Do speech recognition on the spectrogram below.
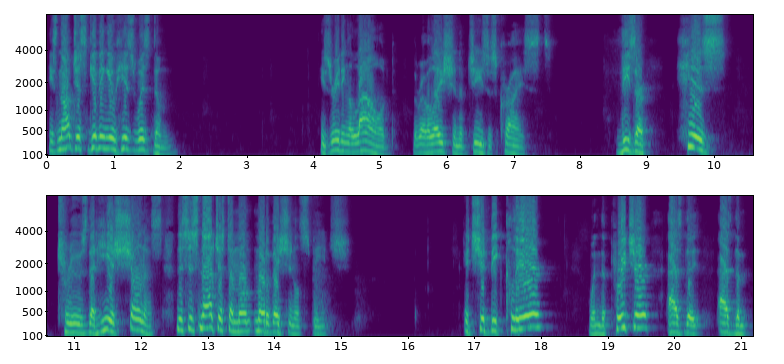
He's not just giving you his wisdom. He's reading aloud the revelation of Jesus Christ. These are his truths that he has shown us. This is not just a mo- motivational speech. It should be clear when the preacher, as the, as the,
